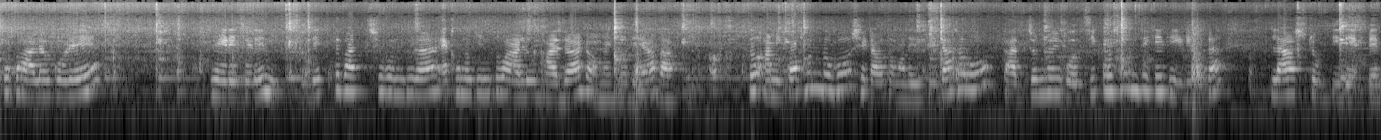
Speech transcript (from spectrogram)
খুব ভালো করে নেড়ে চেড়ে নিচ্ছি। দেখতে পাচ্ছ বন্ধুরা, এখনও কিন্তু আলু ভাজা, টমেটো দেওয়া বাকি। তো আমি কখন দেবো সেটাও তোমাদেরকে দেখাবো। তার জন্যই বলছি প্রথম থেকে ভিডিওটা লাস্ট অব্দি দেখবেন।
